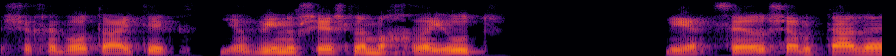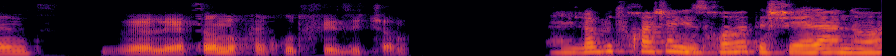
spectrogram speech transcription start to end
ושחברות ההייטק יבינו שיש להם אחריות לייצר שם טאלנט ולייצר נוכחות פיזית שם. אני לא בטוחה שאני זוכרת את השאלה, נועה,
